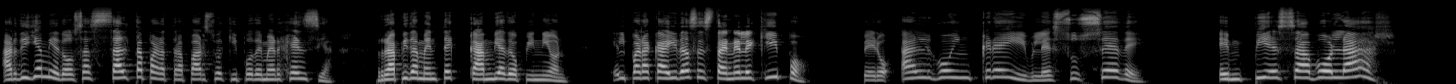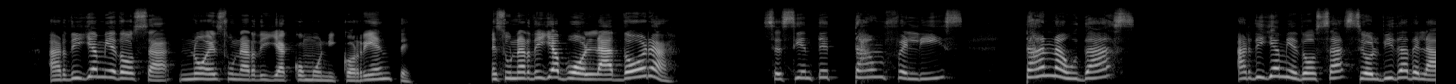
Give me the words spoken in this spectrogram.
Ardilla miedosa salta para atrapar su equipo de emergencia. Rápidamente cambia de opinión. El paracaídas está en el equipo. Pero algo increíble sucede. Empieza a volar. Ardilla miedosa no es una ardilla común y corriente. Es una ardilla voladora. Se siente tan feliz, tan audaz. Ardilla miedosa se olvida de la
